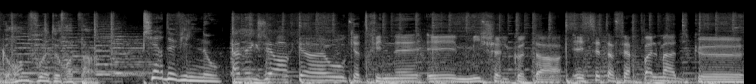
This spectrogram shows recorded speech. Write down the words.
grandes voix d'Europe 1. Pierre de Villeneuve. Avec Gérard Carreau, Catherine Ney et Michel Cotta. Et cette affaire Palmade que,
